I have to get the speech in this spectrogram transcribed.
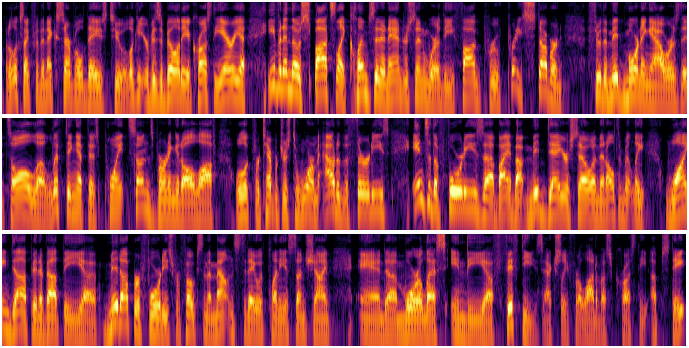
but it looks like for the next several days too. Look at your visibility across the area, even in those spots like Clemson and Anderson where the fog proved pretty stubborn through the mid-morning hours. It's all uh, lifting at this point. Sun's burning it all off. We'll look for temperatures to warm out of the 30s into the 40s uh, by about midday or so, and then ultimately wind up in about the uh, mid-upper 40s for folks in the mountains today with plenty of sunshine and uh, more or less in the 50s uh, actually, for a lot of us across the upstate.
